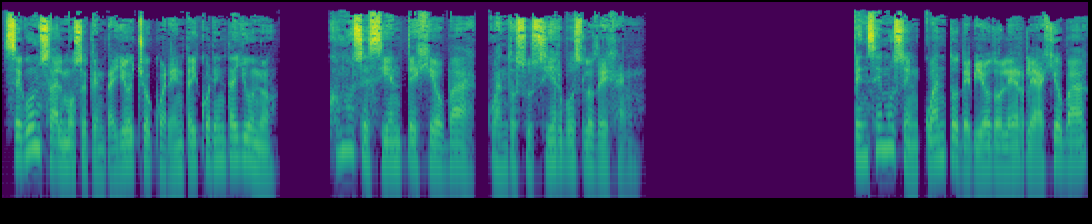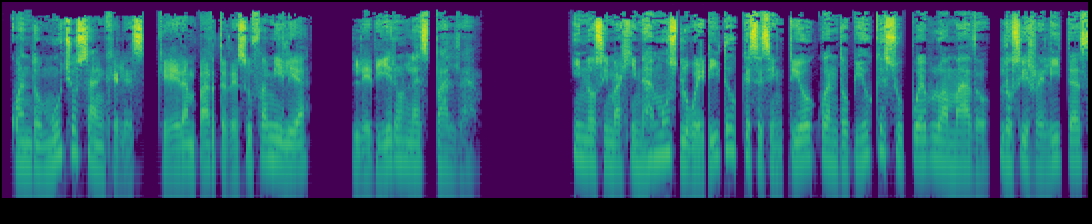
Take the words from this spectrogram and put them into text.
Según Salmo 78, 40 y 41, ¿cómo se siente Jehová cuando sus siervos lo dejan? Pensemos en cuánto debió dolerle a Jehová cuando muchos ángeles, que eran parte de su familia, le dieron la espalda. Y nos imaginamos lo herido que se sintió cuando vio que su pueblo amado, los israelitas,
